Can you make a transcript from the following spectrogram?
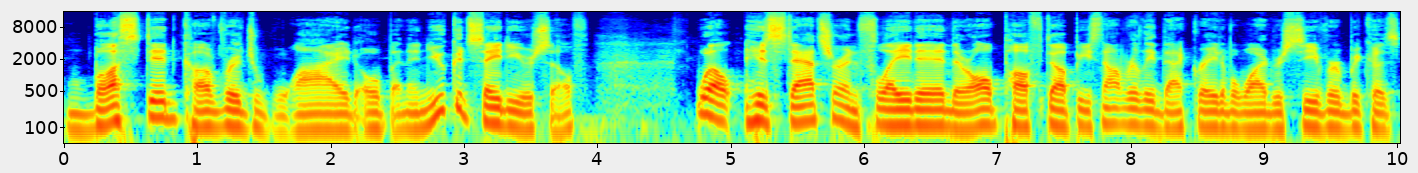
busted coverage wide open, and you could say to yourself, "Well, his stats are inflated; they're all puffed up. He's not really that great of a wide receiver because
